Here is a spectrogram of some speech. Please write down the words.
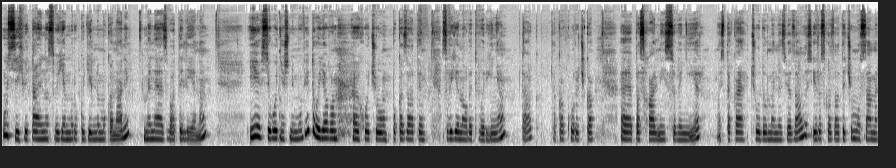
Усіх вітаю на своєму рукодільному каналі. Мене звати Лена. І в сьогоднішньому відео я вам е, хочу показати своє нове творіння. Так, Така курочка е, пасхальний сувенір. Ось таке чудо в мене зв'язалось, і розказати, чому саме,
